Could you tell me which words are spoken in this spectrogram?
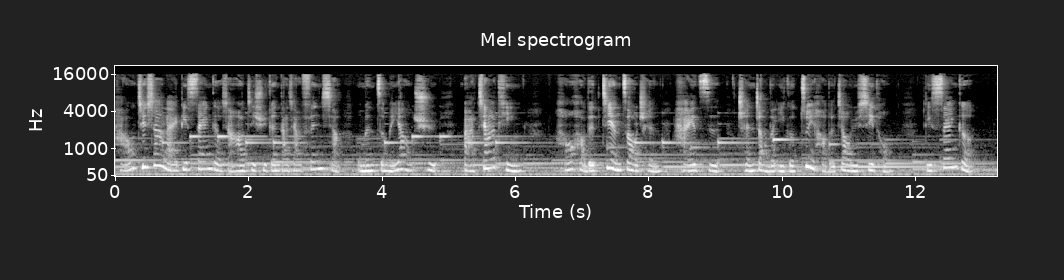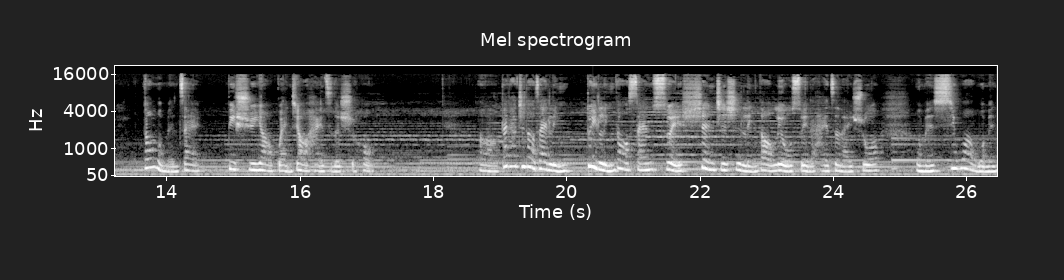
好，接下来第三个想要继续跟大家分享，我们怎么样去把家庭。好好的建造成孩子成长的一个最好的教育系统。第三个，当我们在必须要管教孩子的时候，呃，大家知道，在零对零到三岁，甚至是零到六岁的孩子来说，我们希望我们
